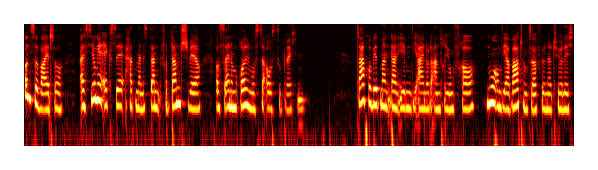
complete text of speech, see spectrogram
und so weiter. Als junge Echse hat man es dann verdammt schwer, aus seinem Rollenmuster auszubrechen. Da probiert man dann eben die ein oder andere Jungfrau, nur um die Erwartung zu erfüllen natürlich.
